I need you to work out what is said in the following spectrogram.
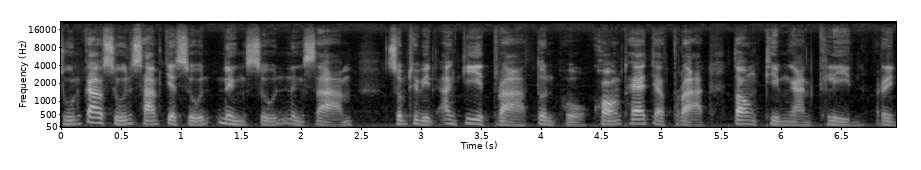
0903701013 สมทวินอังกี้ตราต้นโพของแท้จากตราดต้องทีมงานคลีนเรดิ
